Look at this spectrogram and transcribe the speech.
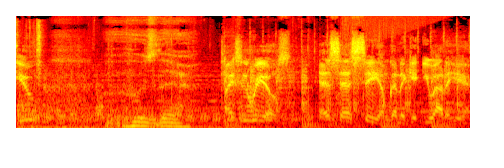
That you? Who's there? Tyson Rios, SSC. I'm gonna get you out of here.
